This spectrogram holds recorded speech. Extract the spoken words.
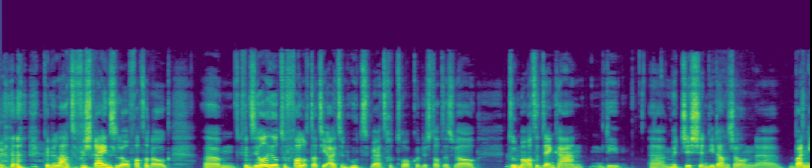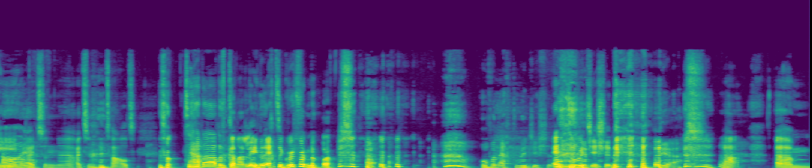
kunnen laten verschijnselen of wat dan ook. Ehm, ik vind het heel, heel toevallig dat hij uit een hoed werd getrokken. Dus dat is wel, doet me Hmm. altijd denken aan die eh, magician die dan zo'n eh, bunny Oh, ja. uit, zijn, uit zijn hoed haalt. Tada, dat kan alleen een echte Gryffindor. Of een echte magician. Echte magician. ja. ja. Ehm,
